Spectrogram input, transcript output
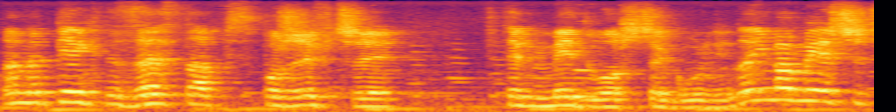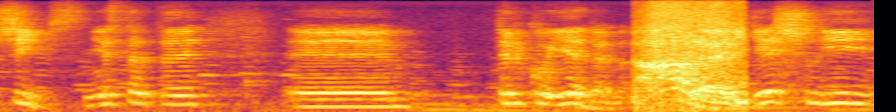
Mamy piękny zestaw spożywczy, w tym mydło szczególnie. No i mamy jeszcze chips. Niestety e, tylko jeden, ale jeśli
